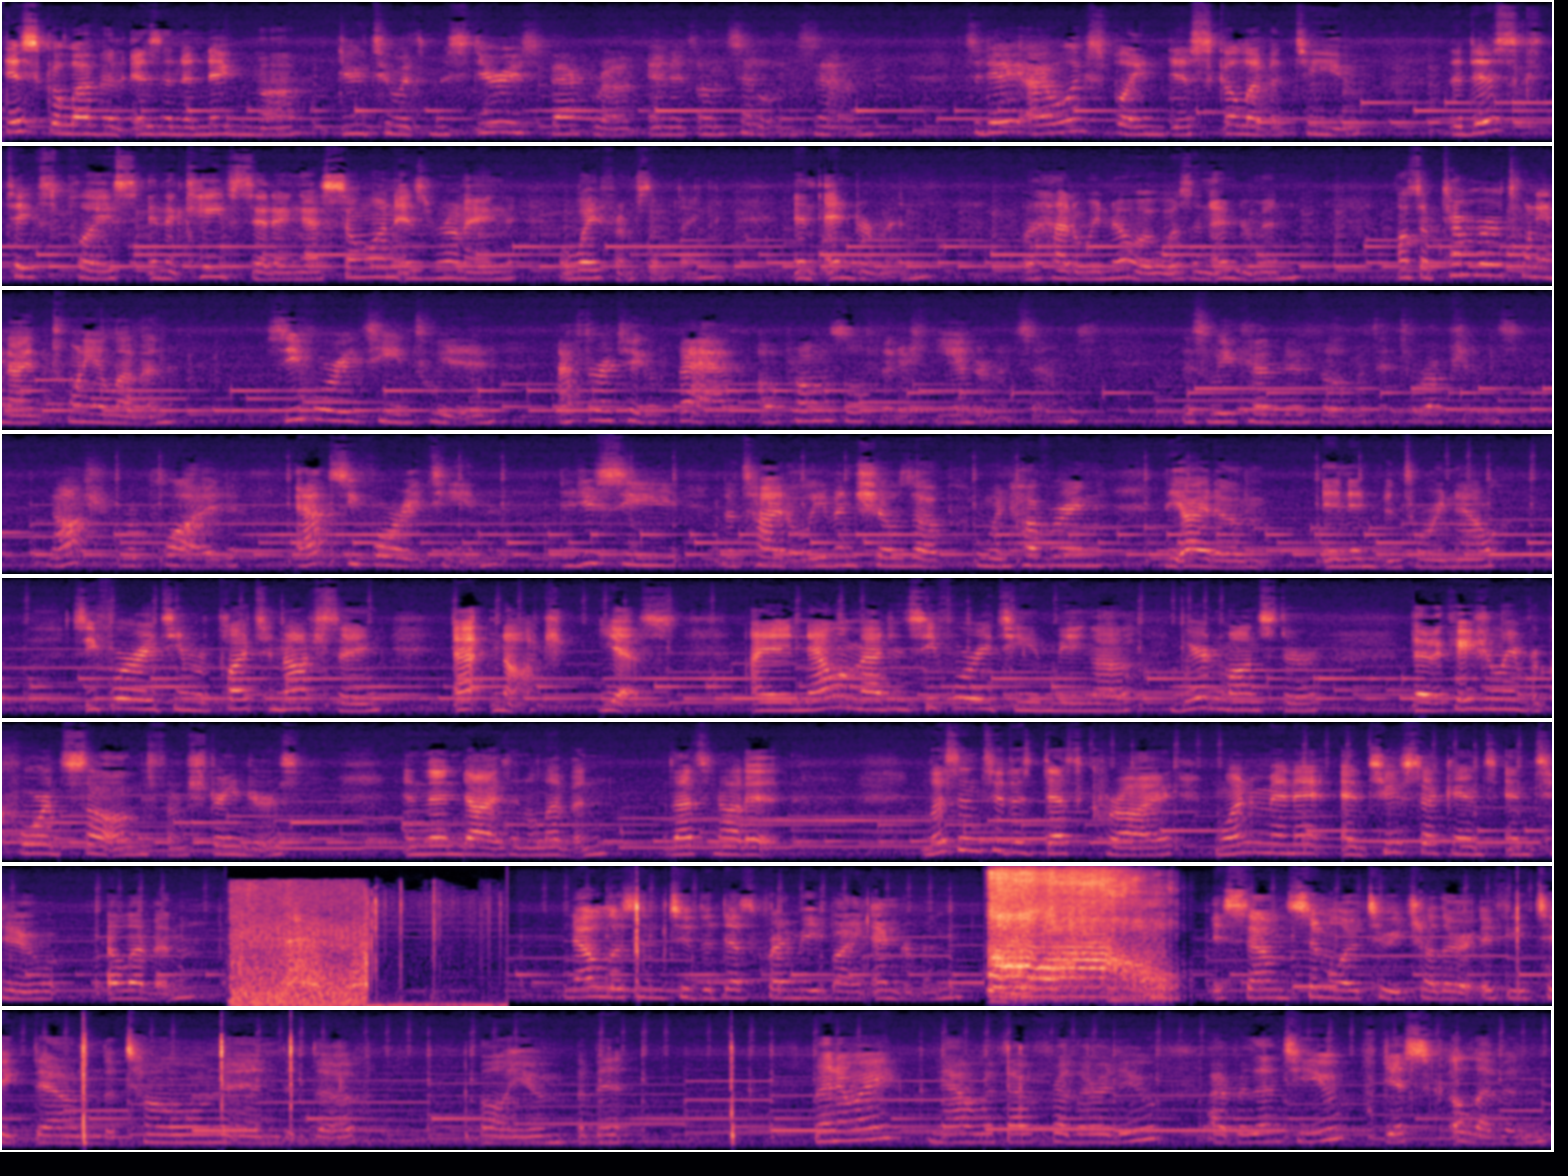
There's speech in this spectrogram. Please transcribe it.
Disc 11 is an enigma due to its mysterious background and its unsettling sound. Today I will explain Disc 11 to you. The disc takes place in a cave setting as someone is running away from something, an Enderman. But how do we know it was an Enderman? On September 29, 2011, C418 tweeted, After I take a bath, I'll promise I'll finish the Enderman sounds. This week has been filled with interruptions. Notch replied, At C418, did you see the title even shows up when hovering the item in inventory now? C418 replied to Notch saying, At Notch, yes. I now imagine C418 being a weird monster that occasionally records songs from strangers and then dies in 11 that's not it. Listen to this death cry, 1 minute and 2 seconds into 11. Now listen to the death cry made by an Enderman. It sounds similar to each other if you take down the tone and the volume a bit. But anyway, now without further ado, I present to you Disc 11.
